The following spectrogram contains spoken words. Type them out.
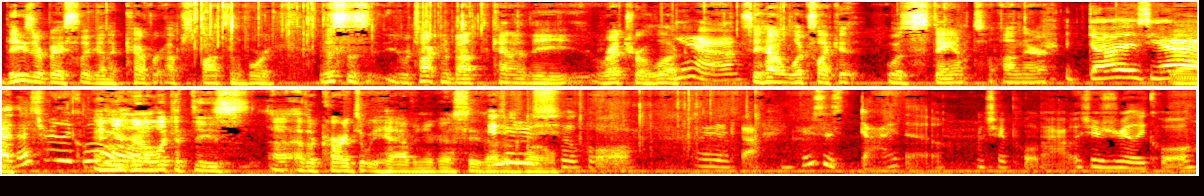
these are basically going to cover up spots on the board. This is you were talking about kind of the retro look. Yeah. See how it looks like it was stamped on there? It does, yeah. Yeah. That's really cool. And you're going to look at these uh, other cards that we have, and you're going to see that These as well. so cool. I like that. Here's this die though, which I pulled out, which is really cool.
